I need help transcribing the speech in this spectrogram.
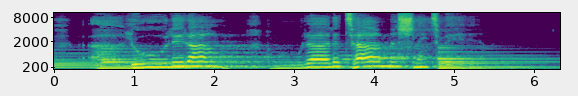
Għalu li raw, mura li ta' mex lejt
